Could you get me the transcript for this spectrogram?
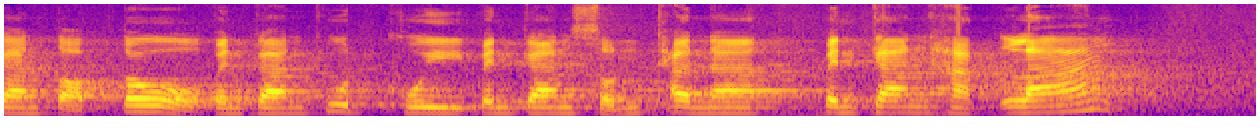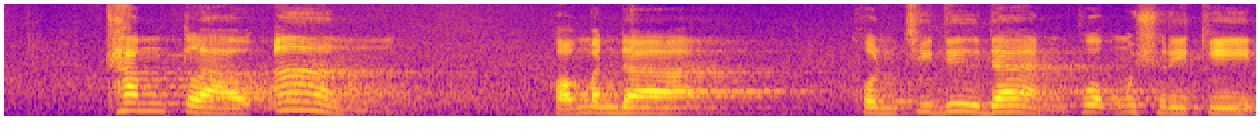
การตอบโต้ เป็นการพูดคุย เป็นการสนทนา เป็นการหักล้างคำกล่าวอ้างของบรรดาคนที่ดื้อด้าน พวกมุชริกีน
